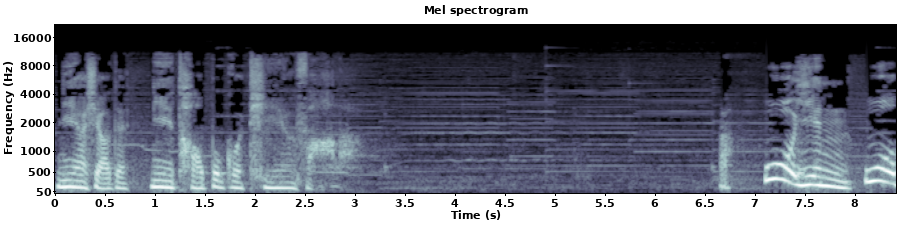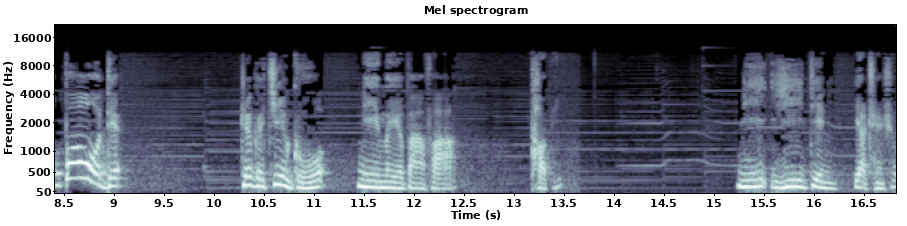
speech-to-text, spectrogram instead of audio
你要晓得，你逃不过天法了。恶因恶报的这个结果，你没有办法逃避，你一定要承受。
